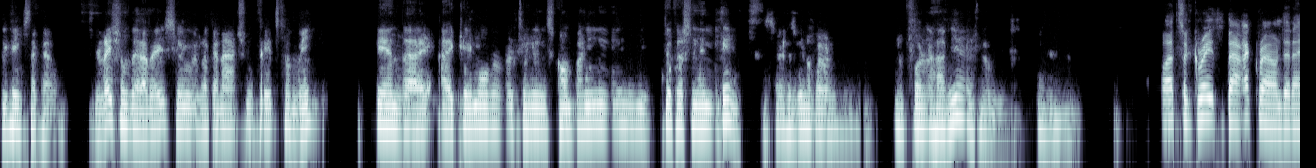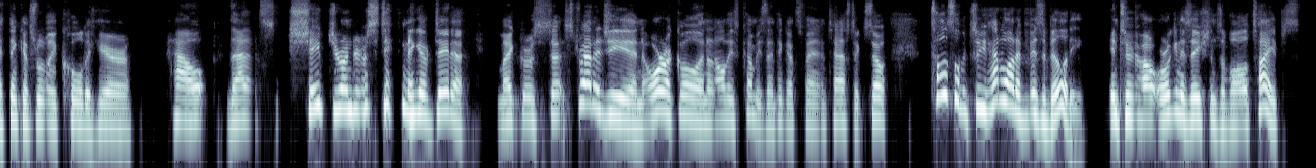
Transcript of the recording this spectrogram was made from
behaves like a relational database. It was like a natural fit for me and I, I came over to this company in 2019. So it has been over four and a half years now. Well, that's a great background, and I think it's really cool to hear how that's shaped your understanding of data, MicroStrategy, and Oracle, and all these companies. I think that's fantastic. So, tell us a little bit. So, you had a lot of visibility into how organizations of all types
